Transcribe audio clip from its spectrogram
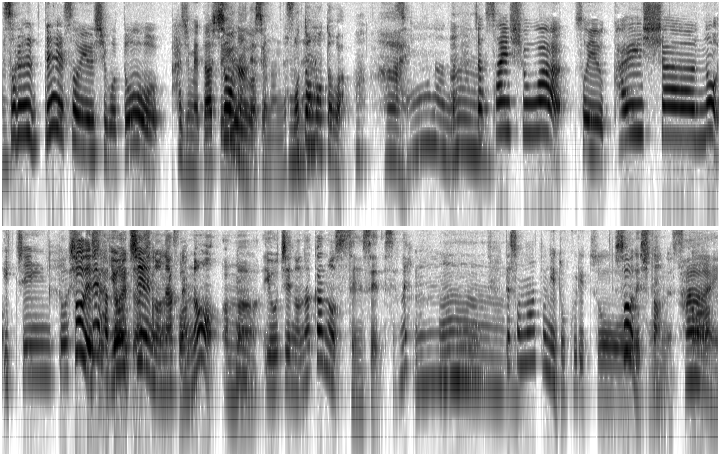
それでそういう仕事を始めたというわけなんですね。もともとは。はい、そうなんだ、うん、じゃあ最初はそういう会社の一員としてそうです。幼稚園の中の、まあ、幼稚園の中の先生ですよね。でその後に独立をしたんですか？はい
